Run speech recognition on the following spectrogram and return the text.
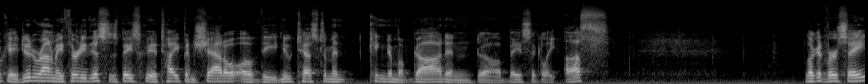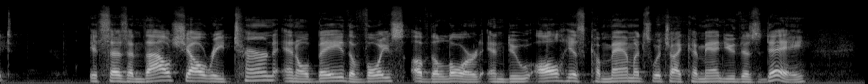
Okay, Deuteronomy 30, this is basically a type and shadow of the New Testament kingdom of God and uh, basically us. Look at verse 8. It says, And thou shalt return and obey the voice of the Lord, and do all his commandments which I command you this day,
